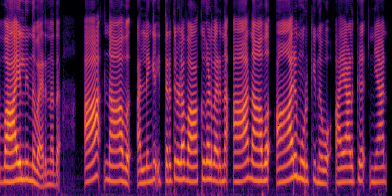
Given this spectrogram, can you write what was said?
വായിൽ നിന്ന് വരുന്നത്. ആ നാവ് അല്ലെങ്കിൽ ഇത്തരത്തിലുള്ള വാക്കുകൾ വരുന്ന ആ നാവ് ആര് മുറിക്കുന്നുവോ അയാൾക്ക് ഞാൻ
